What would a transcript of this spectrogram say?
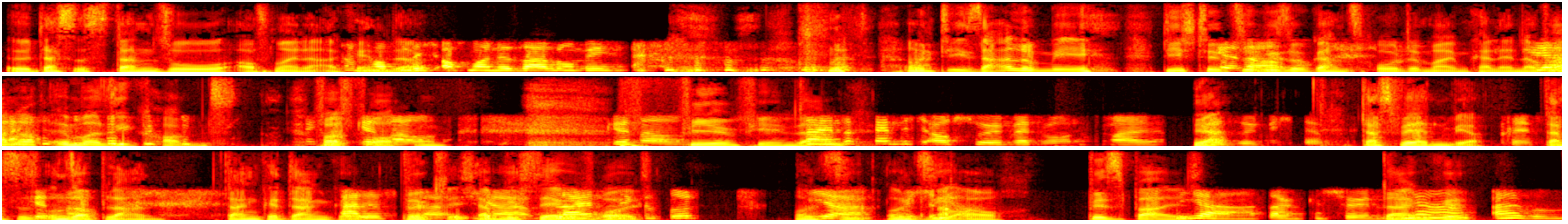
äh, das ist dann so auf meiner Dann Agenda. hoffentlich auch mal eine Salome. Und die Salome, die steht Genau. sowieso ganz rot in meinem Kalender, Ja. wann auch immer sie kommt. Versprochen. Genau. genau. Vielen, vielen Nein, Dank. das fände ich auch schön, wenn wir uns mal Ja. persönlich treffen. Das werden wir. Das ist Genau. unser Plan. Danke, danke. Alles klar. Wirklich, habe ja, mich sehr bleiben gefreut. Sie gesund. Und Ja, Sie, und Sie auch. auch. Bis bald. Ja, danke schön. Danke. Ja, also.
